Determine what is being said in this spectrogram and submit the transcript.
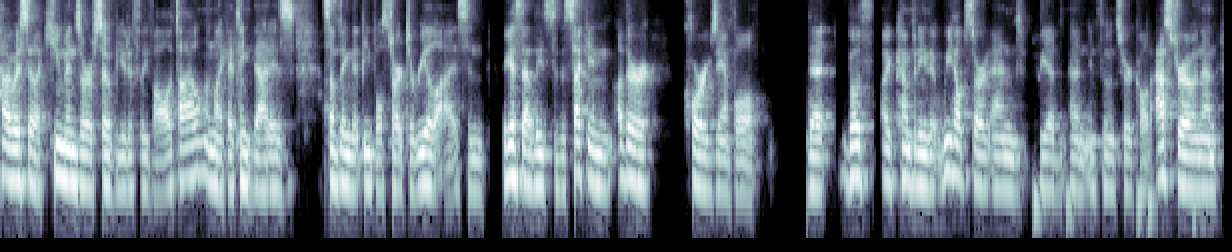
I always say like humans are so beautifully volatile. And like I think that is something that people start to realize. And I guess that leads to the second other core example that both a company that we helped start and we had an influencer called Astro, and then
